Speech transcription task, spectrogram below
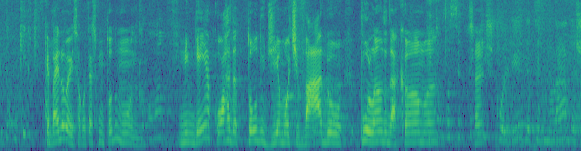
Então, o que, que te faz Porque, by the way, isso acontece com todo mundo. Óbvio. Ninguém acorda todo dia motivado, pulando da cama. Então você tem certo? que escolher determinadas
